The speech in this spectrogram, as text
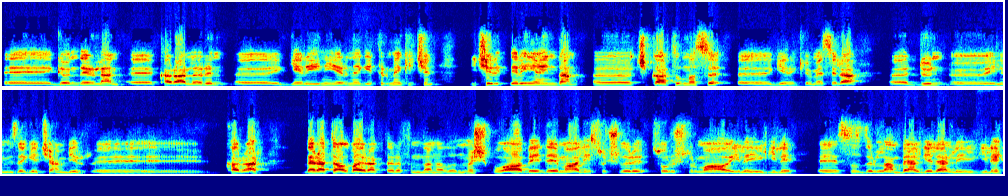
e, gönderilen e, kararların e, gereğini yerine getirmek için içeriklerin yayından e, çıkartılması e, gerekiyor. Mesela e, dün e, elimize geçen bir e, karar Berat Albayrak tarafından alınmış. Bu ABD mali suçları soruşturma ağı ile ilgili e, sızdırılan belgelerle ilgili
